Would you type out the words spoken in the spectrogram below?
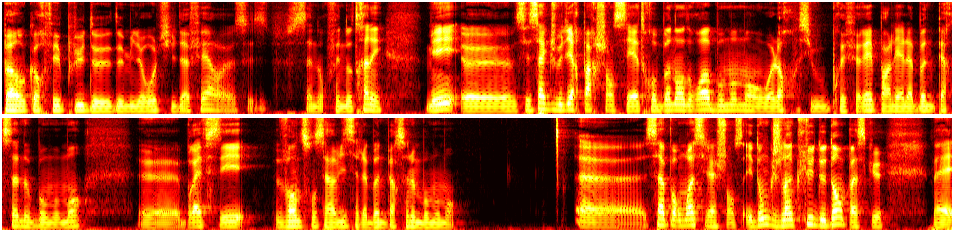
pas encore fait plus de 2000 euros de chiffre d'affaires, euh, ça nous refait notre année. Mais euh, c'est ça que je veux dire par chance, c'est être au bon endroit au bon moment, ou alors si vous préférez parler à la bonne personne au bon moment. Euh, bref, c'est vendre son service à la bonne personne au bon moment. Ça pour moi c'est la chance et donc je l'inclus dedans parce que bah,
